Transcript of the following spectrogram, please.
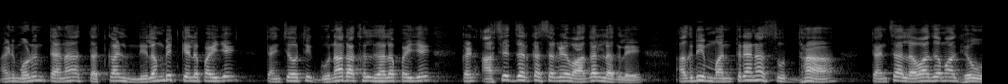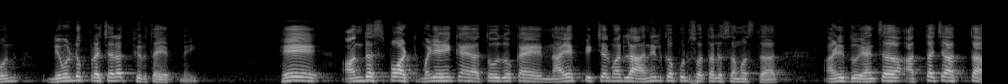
आणि म्हणून त्यांना तत्काळ निलंबित केलं पाहिजे त्यांच्यावरती गुन्हा दाखल झाला पाहिजे. कारण असेच जर का सगळे वागायला लागले अगदी मंत्र्यांना सुद्धा त्यांचा लवाजमा घेऊन निवडणूक प्रचारात फिरता येत नाही. हे ऑन द स्पॉट म्हणजे हे काय तो जो काय नायक पिक्चरमधला अनिल कपूर स्वतःला समजतात आणि दु यांचं आत्ताच्या आत्ता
